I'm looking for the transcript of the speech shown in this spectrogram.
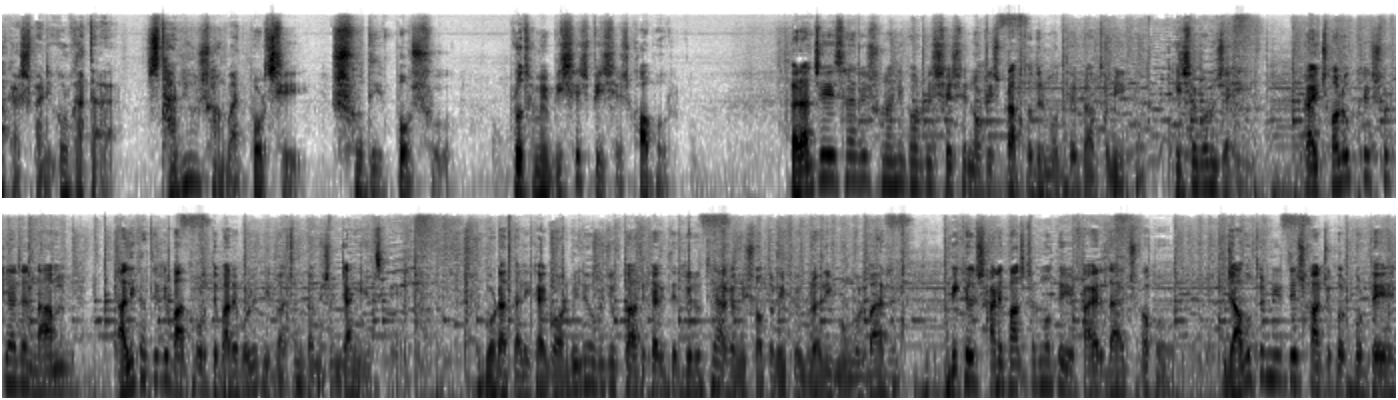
আকাশবাণী কলকাতা। স্থানীয় সংবাদ পড়ছি সুদীপ পশু প্রথমে বিশেষ বিশেষ খবর। রাজ্যে এসআইয়ের শুনানি পর্বের শেষে নোটিশ প্রাপ্তদের মধ্যে প্রাথমিক হিসেব অনুযায়ী প্রায় ছ লক্ষ একষট্টি হাজার নাম তালিকা থেকে বাদ পড়তে পারে বলে নির্বাচন কমিশন জানিয়েছে। ভোটার তালিকায় গরমিলে অভিযুক্ত আধিকারিকদের বিরুদ্ধে আগামী সতেরোই ফেব্রুয়ারি মঙ্গলবার বিকেল সাড়ে পাঁচটার মধ্যে এফআইআর দায়ের সহ যাবতীয় নির্দেশ কার্যকর করতে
